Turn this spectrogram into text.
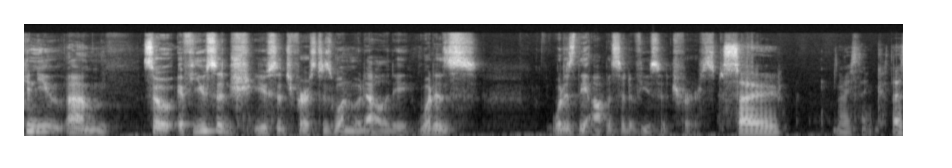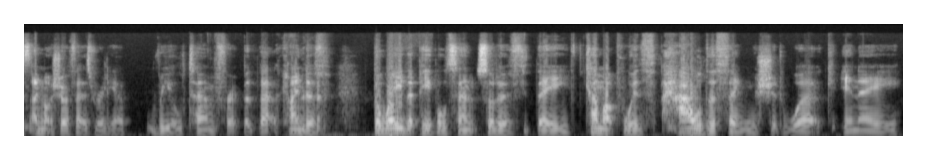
Can you um, so if usage usage first is one modality, what is what is the opposite of usage first? So let me think. There's I'm not sure if there's really a real term for it, but that kind of the way that people sort of they come up with how the thing should work in a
